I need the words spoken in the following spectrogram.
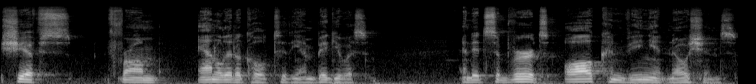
shifts from analytical to the ambiguous, and it subverts all convenient notions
